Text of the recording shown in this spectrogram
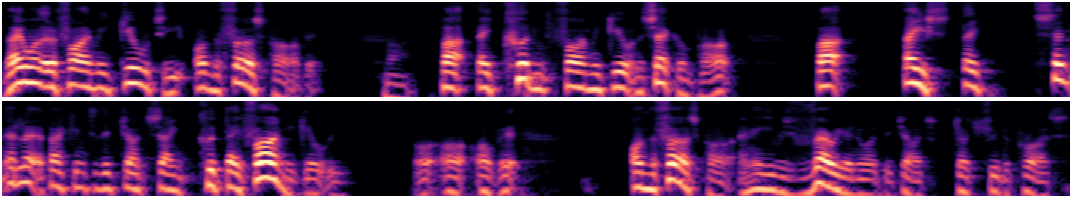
they wanted to find me guilty on the first part of it, right. but they couldn't find me guilty on the second part. But they they sent a letter back into the judge saying, could they find me guilty of, of it on the first part? And he was very annoyed. The judge, Judge Tudor Price,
